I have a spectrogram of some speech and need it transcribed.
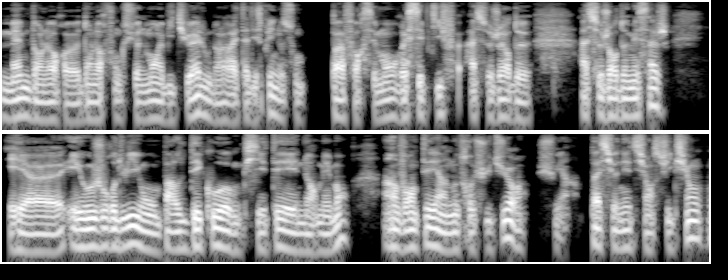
même dans leur dans leur fonctionnement habituel ou dans leur état d'esprit ne sont pas forcément réceptifs à ce genre de à ce genre de message. Et, euh, et aujourd'hui, on parle d'éco-anxiété énormément. Inventer un autre futur. Je suis un passionné de science-fiction.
